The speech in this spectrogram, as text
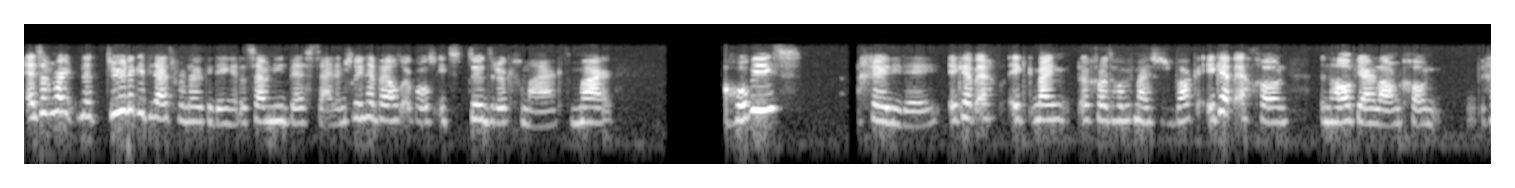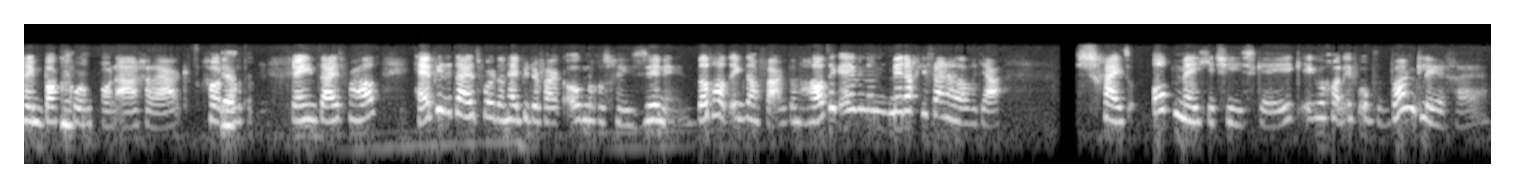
En zeg maar, natuurlijk heb je tijd voor leuke dingen. Dat zou niet best zijn. En misschien hebben wij ons ook wel eens iets te druk gemaakt. Maar hobby's? Geen idee. Ik heb echt, ik, mijn grote hobby van mij is dus bakken. Ik heb echt gewoon een half jaar lang gewoon geen bakvorm gewoon aangeraakt. Gewoon Ja. omdat ik er geen tijd voor had. Heb je er tijd voor, dan heb je er vaak ook nog eens geen zin in. Dat had ik dan vaak. Dan had ik even een middagje vrij en dan dacht ik, ja, scheid op met je cheesecake. Ik wil gewoon even op de bank liggen.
